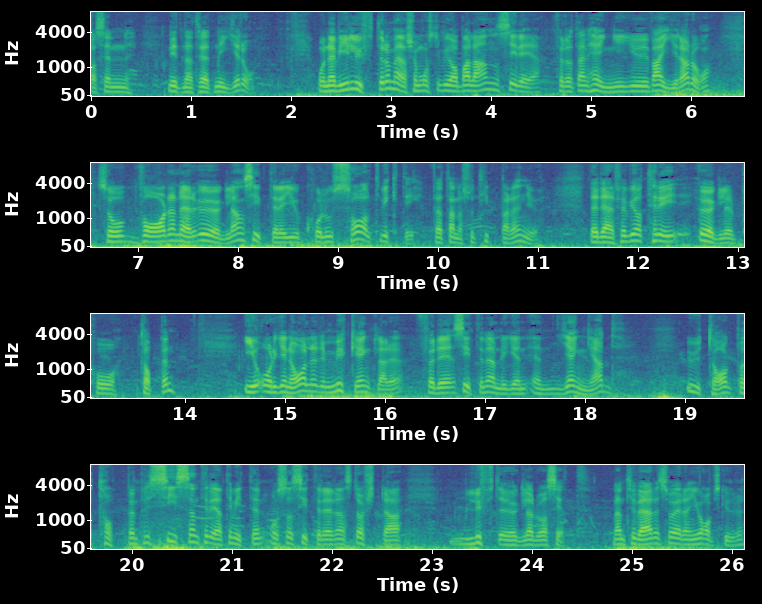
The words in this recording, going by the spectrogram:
ja, sedan 1939 då. Och när vi lyfter de här så måste vi ha balans i det för att den hänger ju i vajrar då. Så var den där öglan sitter är ju kolossalt viktig för att annars så tippar den ju. Det är därför vi har tre öglor på toppen. I original är det mycket enklare för det sitter nämligen en gängad uttag på toppen precis centrerat i mitten och så sitter det den största lyftögla du har sett. Men tyvärr så är den ju avskuren.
